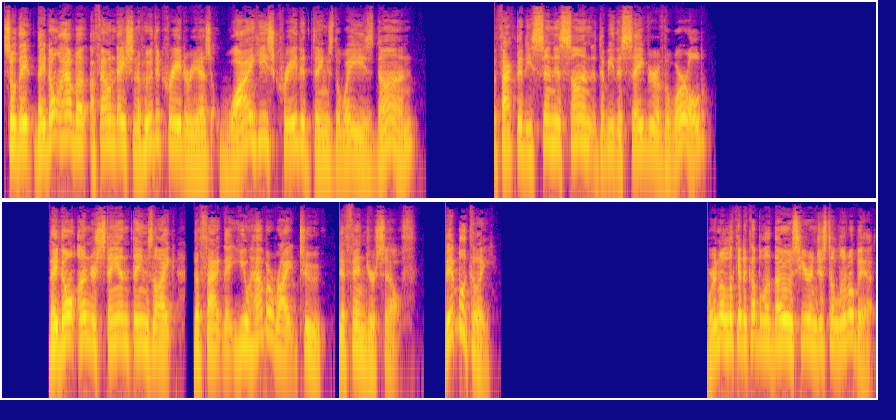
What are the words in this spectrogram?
So they, they don't have a, a foundation of who the Creator is, why He's created things the way He's done, the fact that He sent His Son to be the Savior of the world. They don't understand things like the fact that you have a right to defend yourself biblically. We're going to look at a couple of those here in just a little bit.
